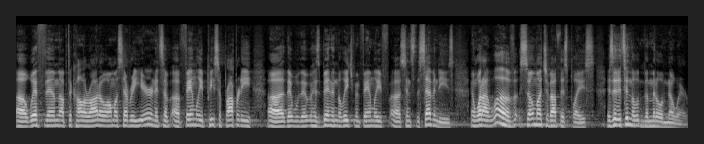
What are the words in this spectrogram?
uh, with them up to Colorado almost every year. And it's a, a family piece of property uh, that, that, has been in the Leachman family uh, since the 70s. And what I love so much about this place is that it's in the, the middle of nowhere.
